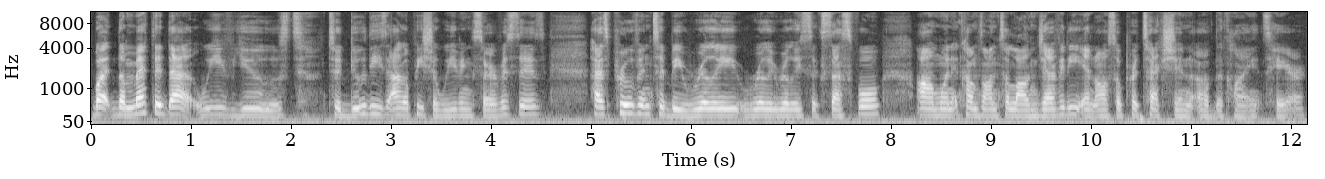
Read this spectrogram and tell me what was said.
But the method that we've used to do these alopecia weaving services has proven to be really, really, really successful um, when it comes on to longevity and also protection of the client's hair.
